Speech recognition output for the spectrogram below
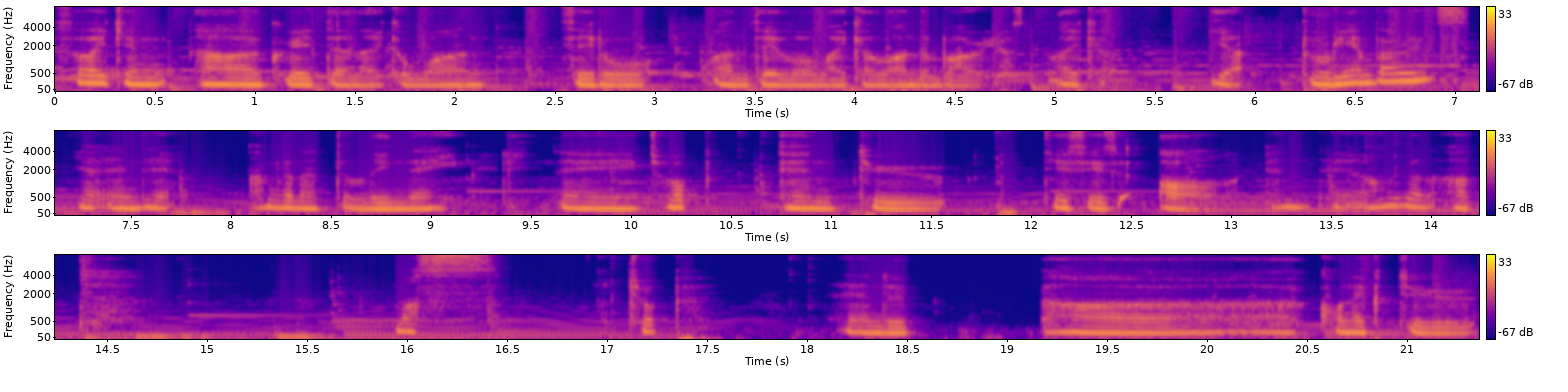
so I can uh, create a, like a one zero one zero like a random values like a, yeah boolean values yeah and then I'm gonna have to rename rename chop and to this is all. And then I'm gonna add mass chop and uh, connect to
